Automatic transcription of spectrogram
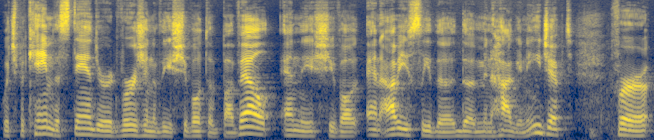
which became the standard version of the Yeshivot of Bavel and the Yeshivot, and obviously the, the Minhag in Egypt for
